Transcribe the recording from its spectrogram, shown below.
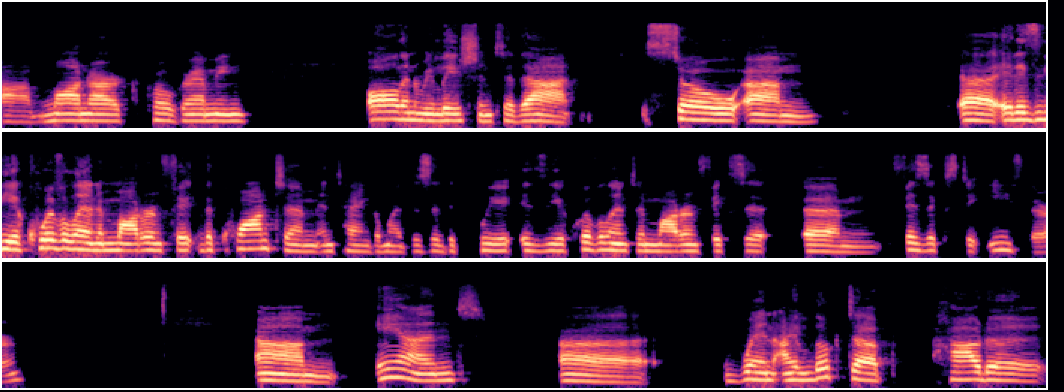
um, monarch programming all in relation to that. So um, uh, it is the equivalent in modern the quantum entanglement is the is the equivalent in modern um, physics to ether. Um, and uh, when I looked up how to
